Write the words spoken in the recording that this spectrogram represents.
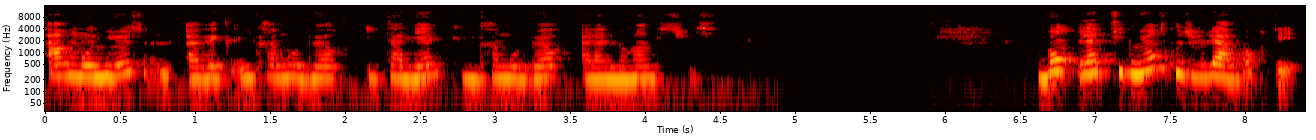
harmonieuse avec une crème au beurre italienne qu'une crème au beurre à la meringue suisse. Bon, la petite nuance que je voulais apporter.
